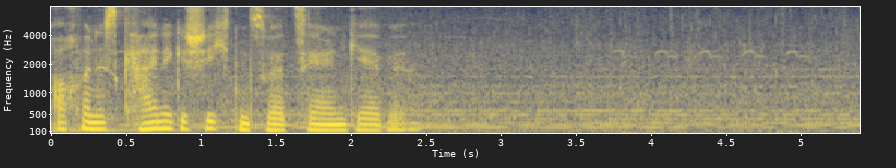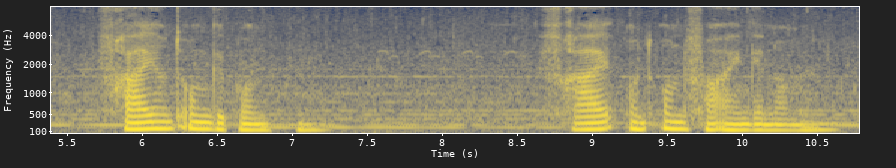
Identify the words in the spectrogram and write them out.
auch wenn es keine Geschichten zu erzählen gäbe. Frei und ungebunden, frei und unvoreingenommen.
